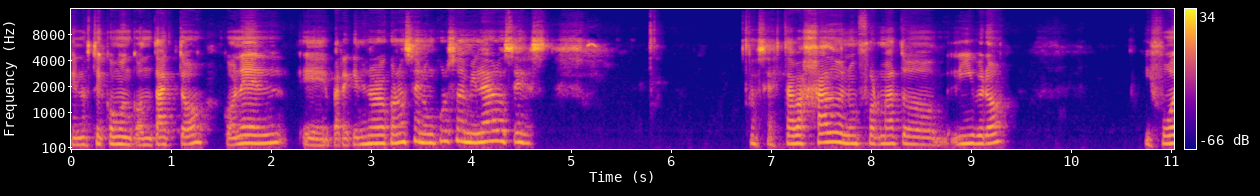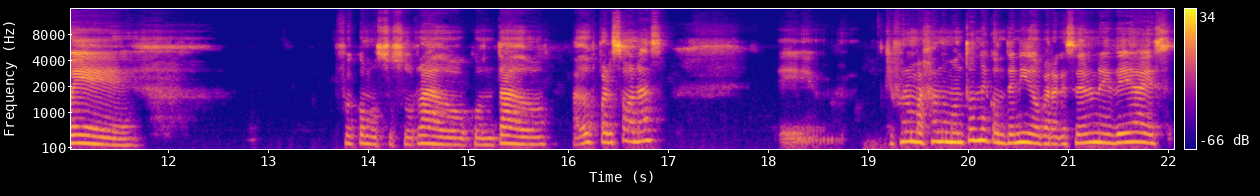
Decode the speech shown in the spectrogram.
que no estoy como en contacto con él, eh, para quienes no lo conocen, un curso de milagros es o sea, está bajado en un formato libro y fue, fue como susurrado, contado a dos personas eh, que fueron bajando un montón de contenido para que se den una idea, es,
